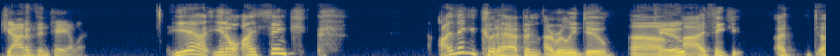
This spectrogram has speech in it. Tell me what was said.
Jonathan Taylor. Yeah, you know, I think, I think it could happen. I really do. Um, Two? I think, I uh,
